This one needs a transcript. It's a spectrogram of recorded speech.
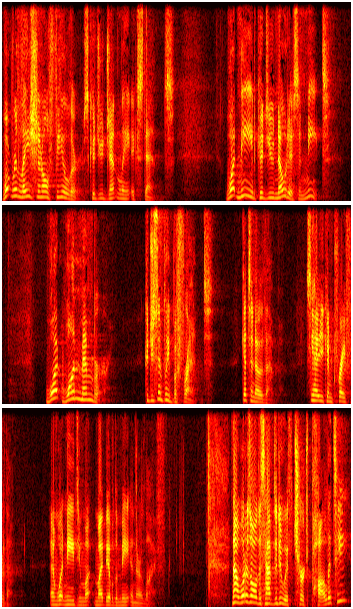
What relational feelers could you gently extend? What need could you notice and meet? What one member could you simply befriend? Get to know them. See how you can pray for them and what needs you might, might be able to meet in their life. Now, what does all this have to do with church polity?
